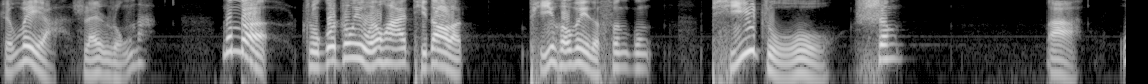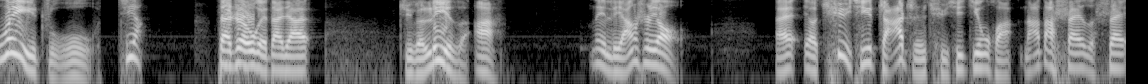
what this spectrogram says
这胃啊是来容纳。那么，祖国中医文化还提到了脾和胃的分工，脾主升，啊，胃主降。在这儿，我给大家举个例子啊，那粮食要，哎，要去其杂质，取其精华，拿大筛子筛。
